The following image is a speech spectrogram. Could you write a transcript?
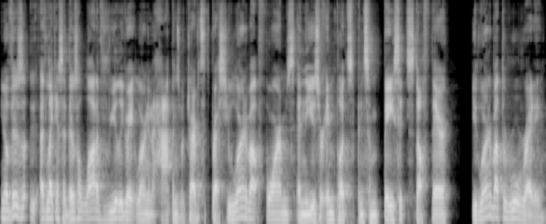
You know, there's, uh, like I said, there's a lot of really great learning that happens with DriveWorks Express. You learn about forms and the user inputs and some basic stuff there you learn about the rule writing.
